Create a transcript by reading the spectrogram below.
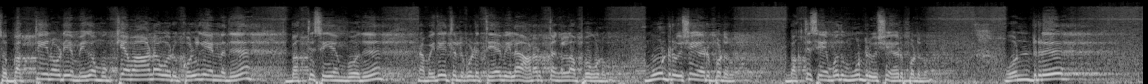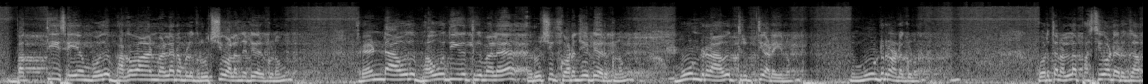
ஸோ பக்தியினுடைய மிக முக்கியமான ஒரு கொள்கை என்னது? பக்தி செய்யும் போது நம்ம இதயத்தில் கூட தேவையில்ல அனர்த்தங்கள்லாம் போகணும். மூன்று விஷயம் ஏற்படணும். பக்தி செய்யும்போது மூன்று விஷயம் ஏற்படணும். ஒன்று பக்தி செய்யும் போது பகவான் மேலே நம்மளுக்கு ருச்சி வளர்ந்துட்டே இருக்கணும். ரெண்டாவது பௌதீகத்துக்கு மேலே ருச்சி குறைஞ்சிக்கிட்டே இருக்கணும். மூன்றாவது திருப்தி அடையணும். இந்த மூன்று நடக்கணும். ஒருத்தன் நல்லா பசியோடு இருக்கான்.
